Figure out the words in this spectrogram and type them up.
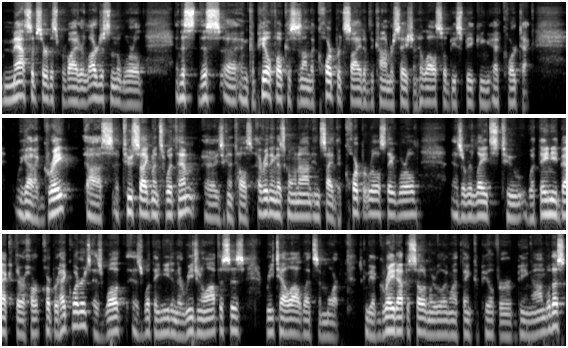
massive service provider, largest in the world. And this, this, uh, and Kapil focuses on the corporate side of the conversation. He'll also be speaking at CoreTech. We got a great uh, two segments with him. Uh, he's going to tell us everything that's going on inside the corporate real estate world as it relates to what they need back at their corporate headquarters, as well as what they need in their regional offices, retail outlets, and more. It's going to be a great episode, and we really want to thank Kapil for being on with us.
